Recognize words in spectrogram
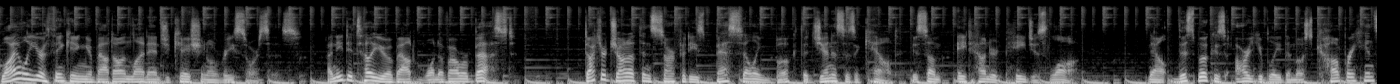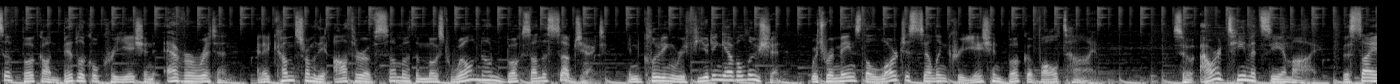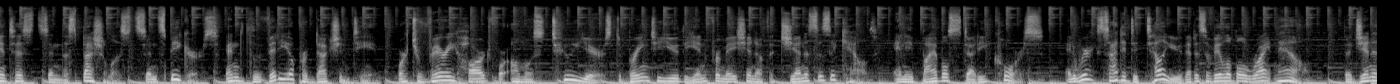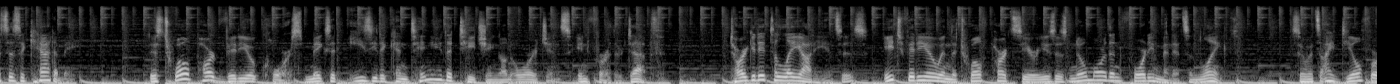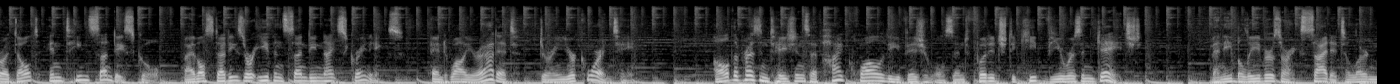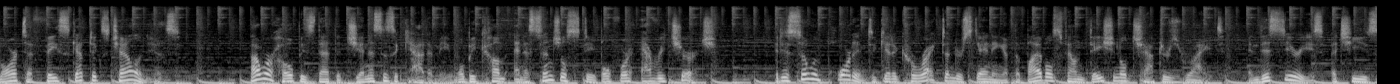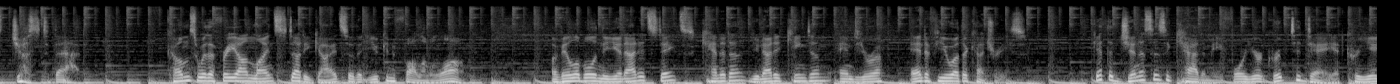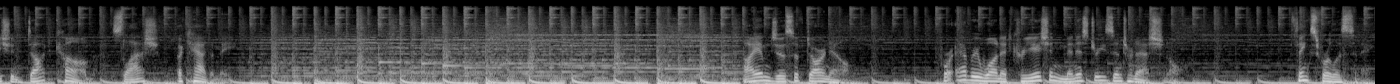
While you're thinking about online educational resources, I need to tell you about one of our best. Dr. Jonathan Sarfati's best selling book, The Genesis Account, is some 800 pages long. Now, this book is arguably the most comprehensive book on biblical creation ever written, and it comes from the author of some of the most well known books on the subject, including Refuting Evolution, which remains the largest selling creation book of all time. So, our team at CMI, the scientists and the specialists and speakers, and the video production team worked very hard for almost two years to bring to you the information of the Genesis account in a Bible study course, and we're excited to tell you that it's available right now the Genesis Academy. This 12 part video course makes it easy to continue the teaching on origins in further depth. Targeted to lay audiences, each video in the 12 part series is no more than 40 minutes in length. So it's ideal for adult and teen Sunday school, Bible studies, or even Sunday night screenings. And while you're at it, during your quarantine. All the presentations have high quality visuals and footage to keep viewers engaged. Many believers are excited to learn more to face skeptics' challenges. Our hope is that the Genesis Academy will become an essential staple for every church. It is so important to get a correct understanding of the Bible's foundational chapters right, and this series achieves just that. Comes with a free online study guide so that you can follow along. Available in the United States, Canada, United Kingdom, and Europe, and a few other countries. Get the Genesis Academy for your group today at creation.com/academy. I am Joseph Darnell. For everyone at Creation Ministries International, thanks for listening.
